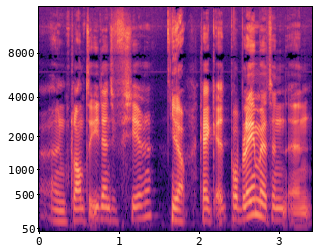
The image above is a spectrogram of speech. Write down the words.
hun klanten identificeren. Ja. Kijk, het probleem met een, een,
